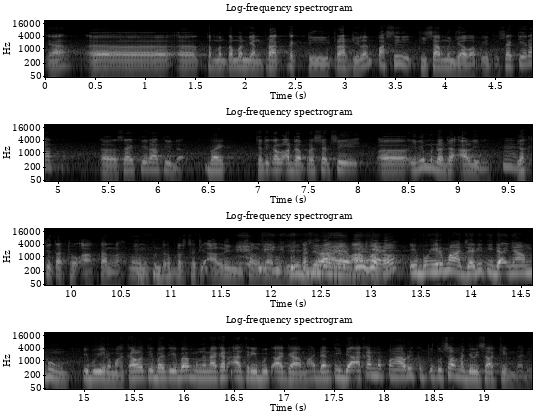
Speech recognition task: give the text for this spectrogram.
ya eh, eh, teman-teman yang praktek di peradilan pasti bisa menjawab itu. Saya kira eh, saya kira tidak. Baik. Jadi kalau ada persepsi uh, ini mendadak alim, hmm. ya kita doakan lah, memang benar-benar jadi alim misalnya begitu. Kan juga ya, apa, toh? Ibu Irma, jadi tidak nyambung, Ibu Irma. Kalau tiba-tiba mengenakan atribut agama dan tidak akan mempengaruhi keputusan majelis hakim tadi.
